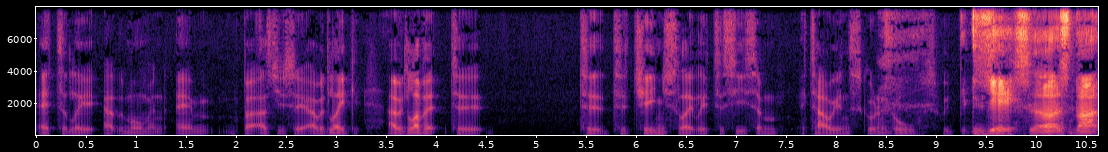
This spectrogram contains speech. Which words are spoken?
Italy at the moment. Um, but as you say, I would like, I would love it to to to change slightly to see some Italians scoring goals. Yes, that's that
